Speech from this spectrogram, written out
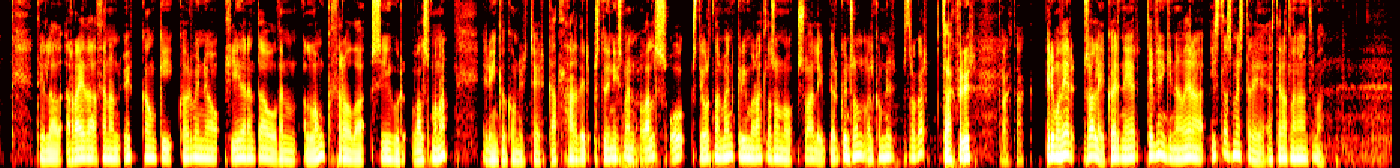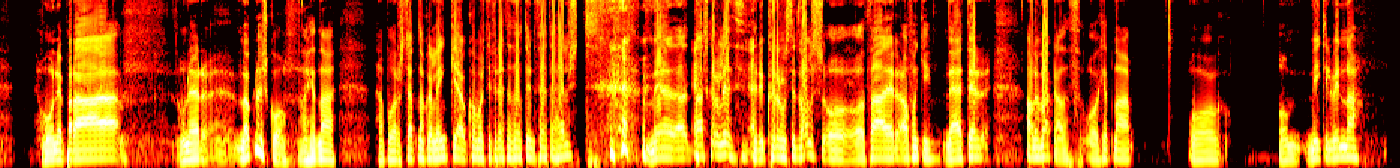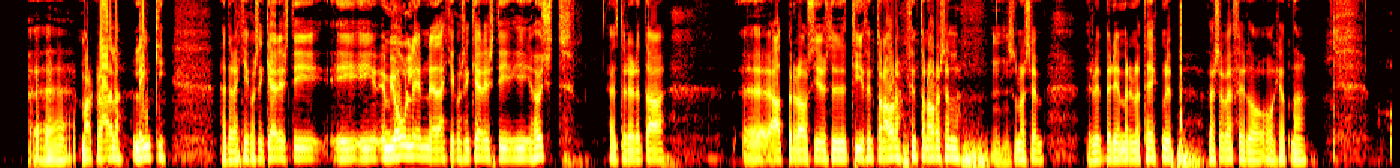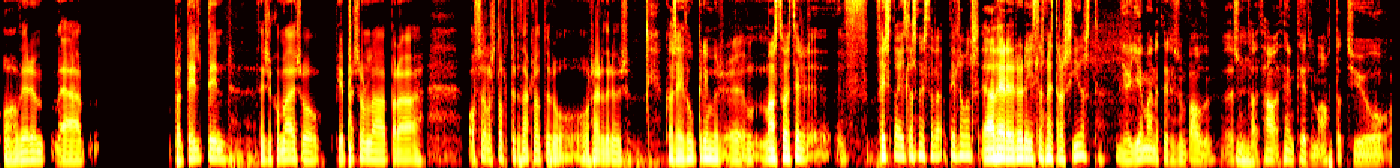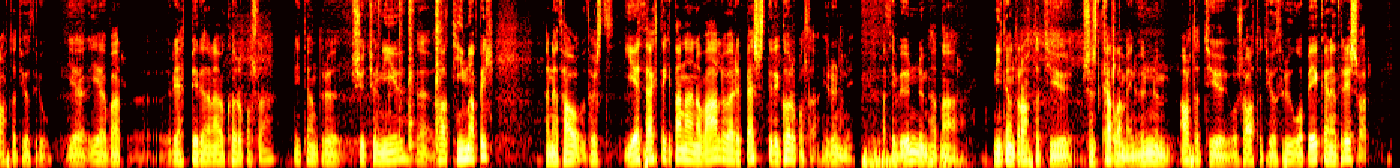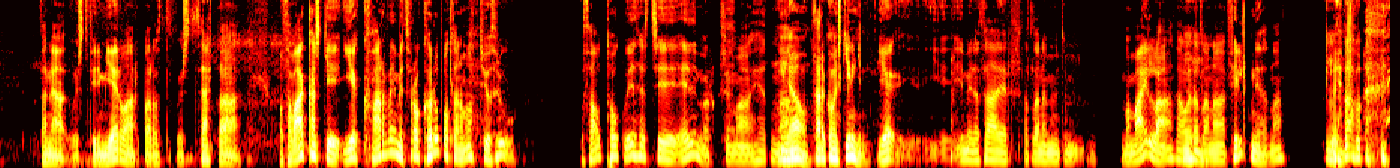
til að ræða þennan uppgangi körfinu á hlýðarenda og þennan langþráða Sigur Valsmanna eru hinga komnir tveir gallharðir stuðningsmenn Vals og stjórnarmenn Grímur Allarsson og Svali Björgunsson. Velkomnir strákar. Takk fyrir. Takk, takk. Erum á þér, Svali, hvernig er tilfinningin að vera Íslandsmeistari eftir allan hann tíma? Hún er bara hún er eh, mögnuð sko. Að hérna það búið að stefna okkur lengi að komast í frétta þáttinn þetta helst með dagskrálið fyrir Körlunstitt Vals og, og það er áfangi. Nei, þetta er alveg magnað og hérna og, og mikil vinna uh, margra aðila lengi. Þetta er ekki eitthvað sem gerist í, í, í, um jólin eða ekki eitthvað sem gerist í haust heldur er þetta uh, atbyrra á síðustu 10-15 ára 15 ára sennilega mm -hmm. svona sem þegar við byrjum að reyna að teikna upp þessa veffir og, og hérna og við erum ja, bara deildinn þeir sem kom aðeins og ég er persónulega bara ofsalega stoltur, þakkláttur og, og hræður yfir þessu. Hvað segir þú Grímur uh, mannst þú eftir uh, fyrsta Íslandsmeistara deilavals, eða þeir eru Íslandsmeistara síðast? Já, ég man eftir þessum báðum þessum, mm. þeim tilum 80 og 83 ég, ég var rétt byrjaðar af Kaurubólta 1979 það tímabil. Þannig að þá, þú veist, ég þekkt ekkit annað en að Valur veri bestir í Kaurubólta í rauninni, að því við unnum þarna 1980, semst kallamein við unnum 80 og svo 83 og byggarinn þrísvar þannig að, þú veist, fyrir mér var bara veist, þetta, og það var kannski ég kvarfið mitt frá Kaurubóltanum 83 og þá tók við þessi eðimörk sem að hérna, Já, það er komin skýringin Ég, ég meina það er allan að við myndum að mæla, þá er mhm. allan að fylgni þarna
